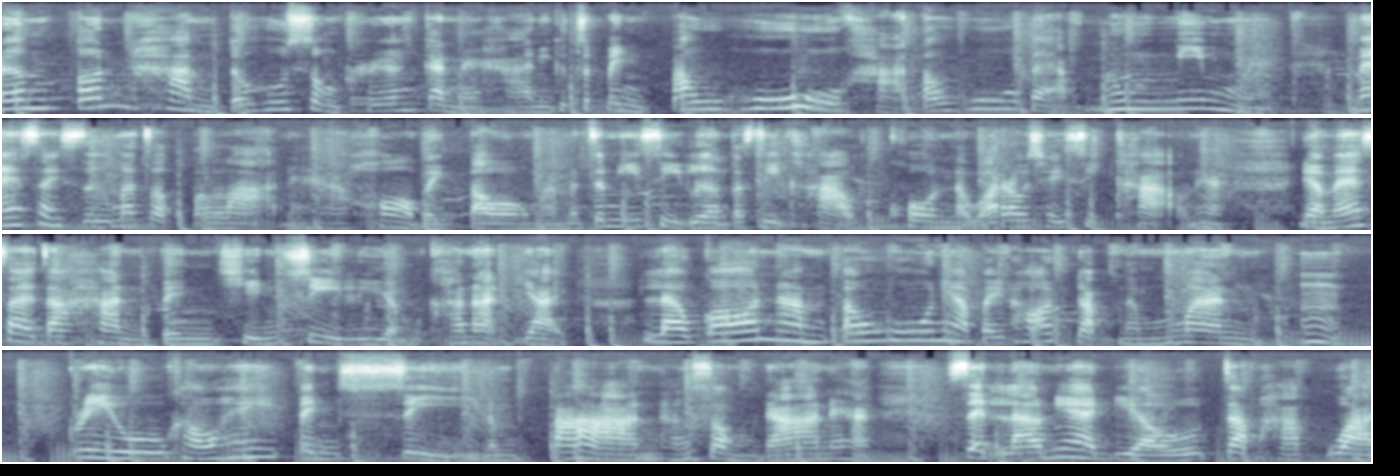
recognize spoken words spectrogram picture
ริ่มต้นทำเต้าหู้ทรงเครื่องกันนะคะนี่ก็จะเป็นเต้าหู้ค่ะ เต้าหู้แบบนุ่มนิ่มแม่ใส่ซื้อมาจากตลาดนะคะห่อใบตองมามันจะมีสีเหลืองกับสีขาวทุกคนแต่ว่าเราใช้สีขาวนะคะเดี๋ยวแม่ใส่จะหั่นเป็นชิ้นสี่เหลี่ยมขนาดใหญ่ แล้วก็นำเต้าหู้เนี่ยไปทอดกับน้ำมัน อืม ริวเขาให้เป็นสีน้ำตาลทั้งสองด้านนะคะ เสร็จแล้วเนี่ยเดี๋ยวจะพักไว้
